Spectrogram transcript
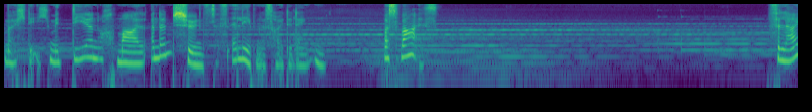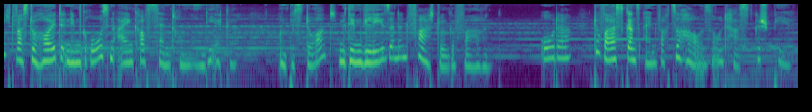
möchte ich mit dir nochmal an dein schönstes Erlebnis heute denken. Was war es? Vielleicht warst du heute in dem großen Einkaufszentrum um die Ecke und bist dort mit dem gläsernen Fahrstuhl gefahren. Oder du warst ganz einfach zu Hause und hast gespielt.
